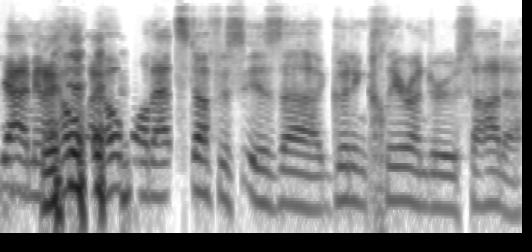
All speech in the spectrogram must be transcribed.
yeah, I mean, I hope I hope all that stuff is is uh, good and clear under USADA.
